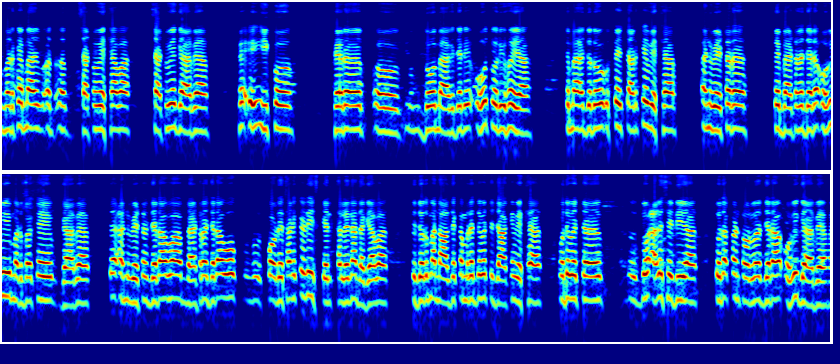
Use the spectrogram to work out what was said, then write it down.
ਮੁੜ ਕੇ ਮੈਂ ਸੈੱਟ ਵੇਖਿਆ ਵਾ। ਸੈਟ ਵੀ ਗਾਇਬ ਆ। ਫਿਰ ਇੱਕ, ਫਿਰ ਦੋ ਮੈਗ ਜਿਹੜੇ ਉਹ ਚੋਰੀ ਹੋਏ ਆ। ਤੇ ਮੈਂ ਜਦੋਂ ਉੱਤੇ ਚੜ ਕੇ ਵੇਖਿਆ ਇਨਵੇਟਰ ਤੇ ਬੈਟਰ ਜਿਹੜਾ ਉਹ ਵੀ ਮਤਲਬ ਕਿ ਗਾਇਬ ਆ ਤੇ ਇਨਵੇਟਰ ਜਿਹੜਾ ਵਾ ਬੈਟਰ ਜਿਹੜਾ ਉਹ ਪੌੜੇ ਥਾਣੀ ਘੜੀ ਸਕੇਲ ਥੱਲੇ ਨਾ ਡਗਿਆ ਵਾ ਤੇ ਜਦੋਂ ਮੈਂ ਨਾਲ ਦੇ ਕਮਰੇ ਦੇ ਵਿੱਚ ਜਾ ਕੇ ਵੇਖਿਆ ਉਹਦੇ ਵਿੱਚ ਜੋ LCD ਆ ਤੇ ਉਹਦਾ ਕੰਟਰੋਲਰ ਜਿਹੜਾ ਉਹ ਵੀ ਗਾਇਬ ਆ।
